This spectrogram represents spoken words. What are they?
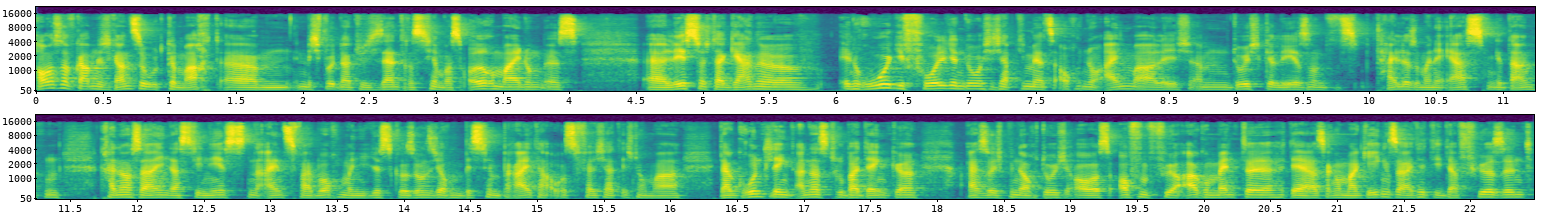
Hausaufgaben nicht ganz so gut gemacht. Ähm, mich würde natürlich sehr interessieren, was eure Meinung ist. Äh, lest euch da gerne in Ruhe die Folien durch. Ich habe die mir jetzt auch nur einmalig ähm, durchgelesen und teile so meine ersten Gedanken. Kann auch sein, dass die nächsten ein, zwei Wochen, wenn die Diskussion sich auch ein bisschen breiter ausfächert, ich nochmal da grundlegend anders drüber denke. Also ich bin auch durchaus offen für Argumente der, sagen wir mal, Gegenseite, die dafür sind.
